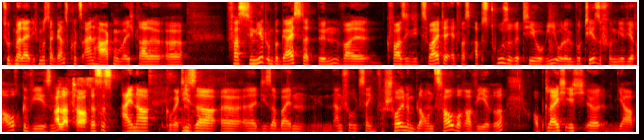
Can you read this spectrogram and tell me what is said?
tut mir leid, ich muss da ganz kurz einhaken, weil ich gerade äh, fasziniert und begeistert bin, weil quasi die zweite etwas abstrusere Theorie oder Hypothese von mir wäre auch gewesen, Alatar. dass es einer Korrekt. dieser, äh, äh, dieser beiden, in Anführungszeichen, verschollenen blauen Zauberer wäre, obgleich ich, äh, ja,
